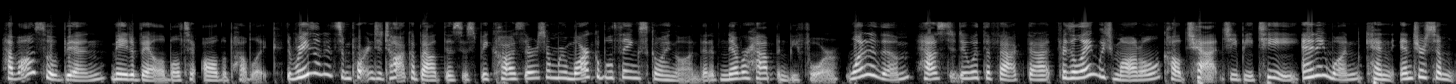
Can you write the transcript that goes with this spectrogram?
have also been made available to all the public. The reason it's important to talk about this is because there are some remarkable things going on that have never happened before. One of them has to do with the fact that for the language model called ChatGPT, anyone can enter some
